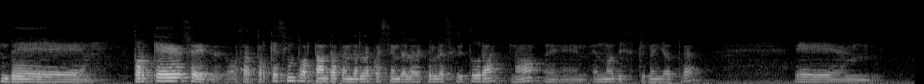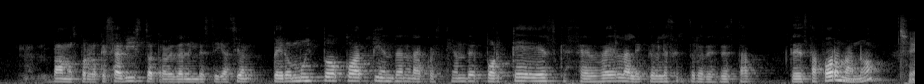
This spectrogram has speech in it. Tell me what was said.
de ¿Por qué, se, o sea, ¿Por qué es importante atender la cuestión de la lectura y la escritura ¿no? en, una disciplina y otra? Eh, vamos, por lo que se ha visto a través de la investigación, pero muy poco atienden la cuestión de por qué es que se ve la lectura y la escritura desde esta, de esta forma, ¿no? Sí.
